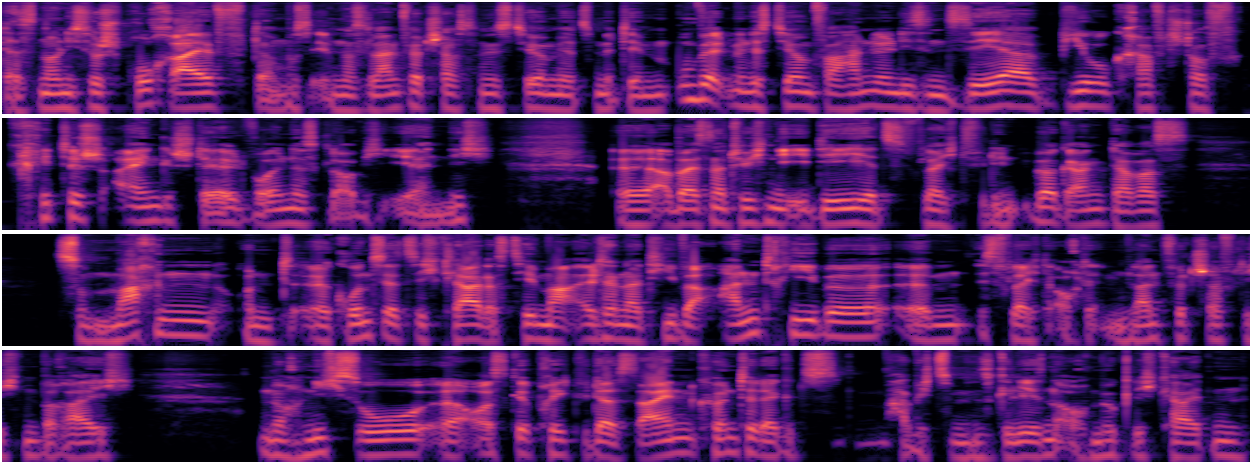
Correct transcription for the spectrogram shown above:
das ist noch nicht so spruchreif. Da muss eben das Landwirtschaftsministerium jetzt mit dem Umweltministerium verhandeln. Die sind sehr biokraftstoffkritisch eingestellt, wollen das, glaube ich, eher nicht. Äh, aber ist natürlich eine Idee, jetzt vielleicht für den Übergang da was zu machen. Und äh, grundsätzlich klar, das Thema alternative Antriebe ähm, ist vielleicht auch im landwirtschaftlichen Bereich noch nicht so äh, ausgeprägt, wie das sein könnte. Da gibt es, habe ich zumindest gelesen, auch Möglichkeiten,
